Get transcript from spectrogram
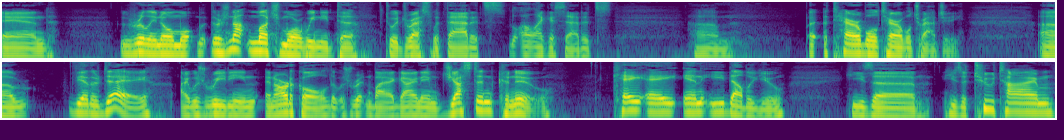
and really no more. There's not much more we need to to address with that. It's like I said, it's um, a, a terrible, terrible tragedy. Uh, the other day, I was reading an article that was written by a guy named Justin Kanew, K A N E W. He's a he's a two time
